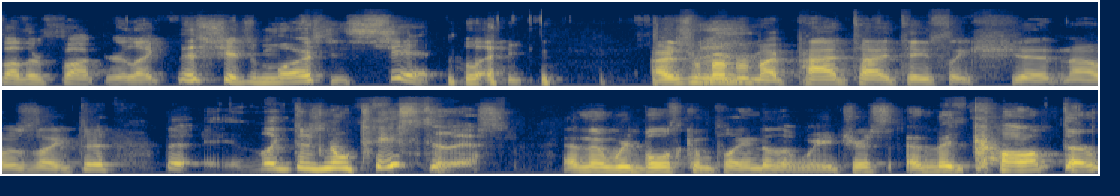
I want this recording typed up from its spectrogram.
motherfucker. Like, this shit's moist as shit. Like, I just remember my pad thai tastes like shit, and I was like, there, there- like, there's no taste to this. And then we both complained to the waitress, and they comped their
